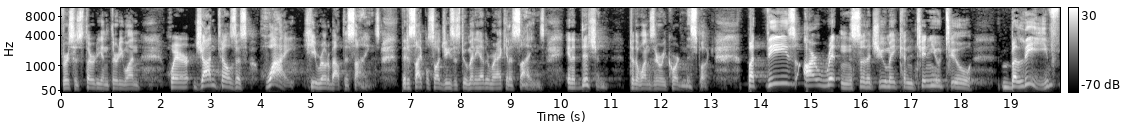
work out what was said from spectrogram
verses 30 and 31, where John tells us why he wrote about the signs. The disciples saw Jesus do many other miraculous signs in addition to the ones that are recorded in this book. But these are written so that you may continue to believe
